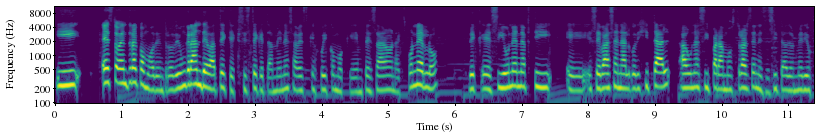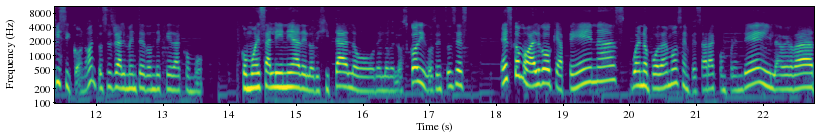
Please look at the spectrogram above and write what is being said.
Y esto entra como dentro de un gran debate que existe, que también esa vez que fui como que empezaron a exponerlo, de que si un NFT eh, se basa en algo digital, aún así para mostrarse necesita de un medio físico, ¿no? Entonces realmente dónde queda como, como esa línea de lo digital o de lo de los códigos. Entonces es como algo que apenas, bueno, podemos empezar a comprender y la verdad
